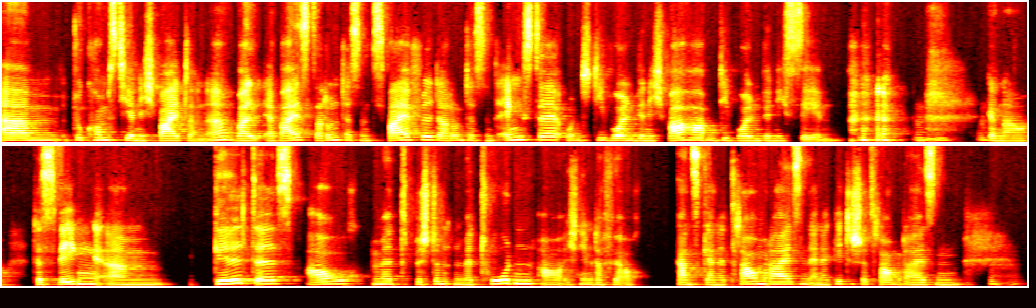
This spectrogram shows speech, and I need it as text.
ähm, du kommst hier nicht weiter, ne? weil er weiß, darunter sind Zweifel, darunter sind Ängste und die wollen wir nicht wahrhaben, die wollen wir nicht sehen. Mhm. Mhm. genau. Deswegen ähm, gilt es auch mit bestimmten Methoden, ich nehme dafür auch ganz gerne Traumreisen, energetische Traumreisen, mhm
